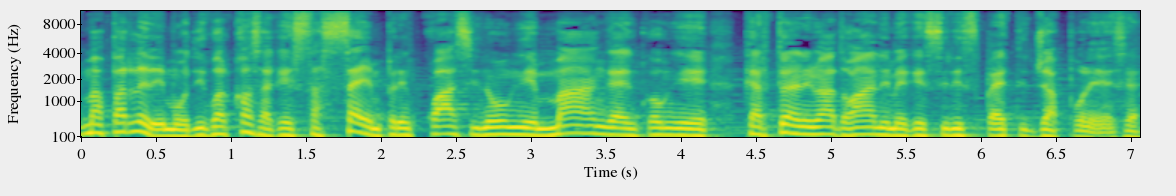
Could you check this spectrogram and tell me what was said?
ma parleremo di qualcosa che sta sempre quasi in ogni manga, in ogni cartone animato anime che si rispetti giapponese.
